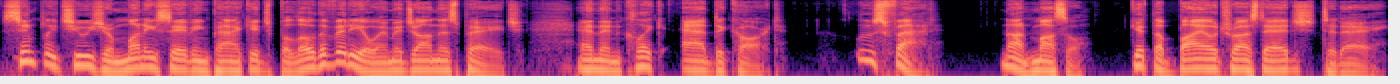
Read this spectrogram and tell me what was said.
simply choose your money saving package below the video image on this page, and then click Add to Cart. Lose fat, not muscle. Get the BioTrust Edge today.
